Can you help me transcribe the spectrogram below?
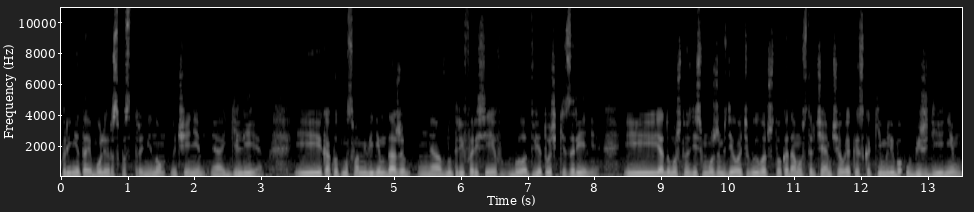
принято и более распространено учение э, Гилея. И как вот мы с вами видим, даже внутри фарисеев было две точки зрения. И я думаю, что здесь мы можем сделать вывод, что когда мы встречаем человека с каким-либо убеждением,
